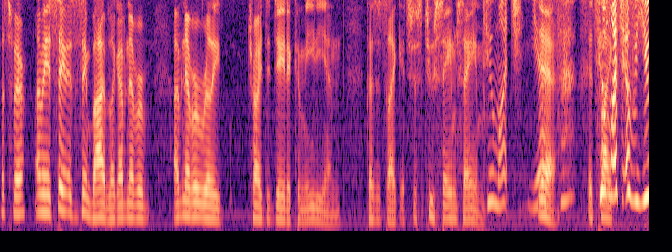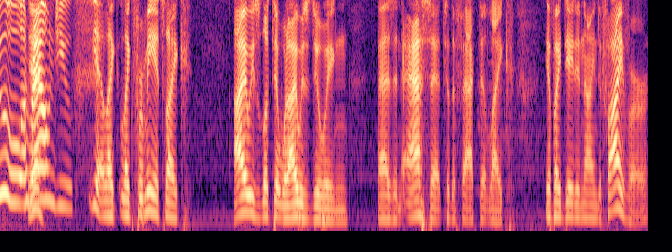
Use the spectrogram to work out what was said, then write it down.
that's fair. I mean, it's same. It's the same vibe. Like I've never, I've never really tried to date a comedian because it's like it's just too same same. Too much. Yes. It's Too like, much of you around you. Yeah, like like for me, it's like I always looked at what I was doing as an asset to the fact that like if I date a nine to fiver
